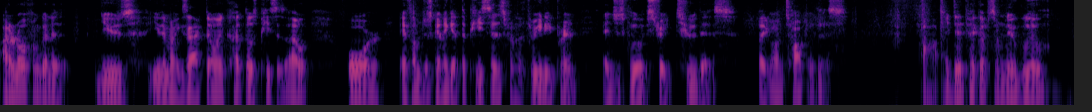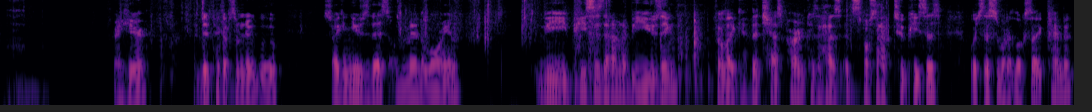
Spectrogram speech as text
I don't know if I'm gonna use either my X-Acto and cut those pieces out, or if I'm just gonna get the pieces from the 3D print and just glue it straight to this, like on top of this. Uh, I did pick up some new glue right here. I did pick up some new glue, so I can use this on the Mandalorian. The pieces that I'm gonna be using for like the chest part, because it has, it's supposed to have two pieces, which this is what it looks like, kind of.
